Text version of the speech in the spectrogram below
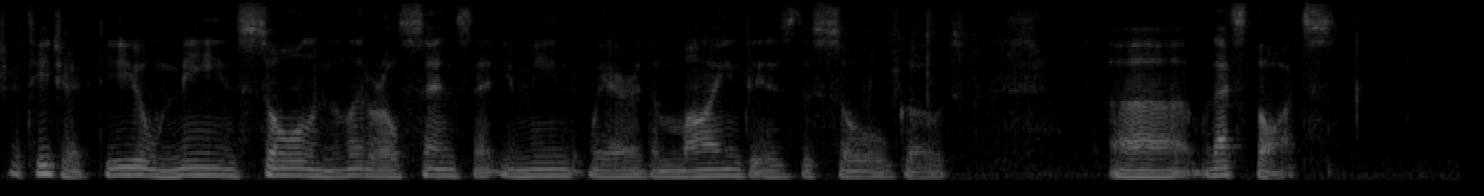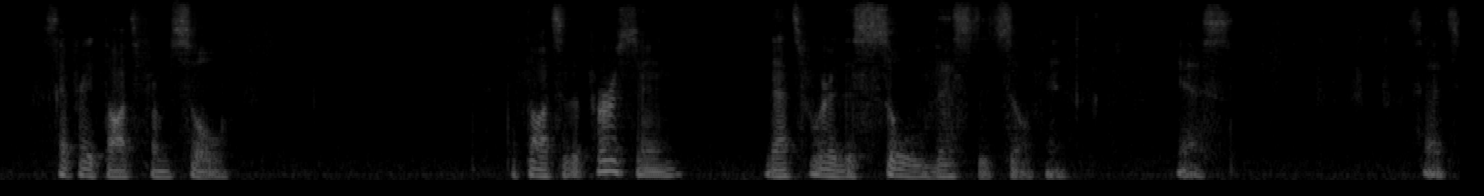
Strategic? Do you mean soul in the literal sense that you mean where the mind is, the soul goes? Uh, well, that's thoughts. Separate thoughts from soul. The thoughts of the person, that's where the soul vests itself in. Yes. So that's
